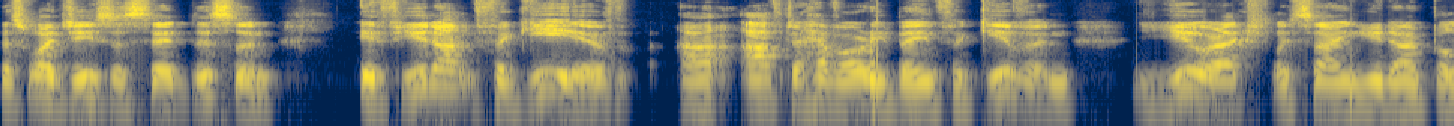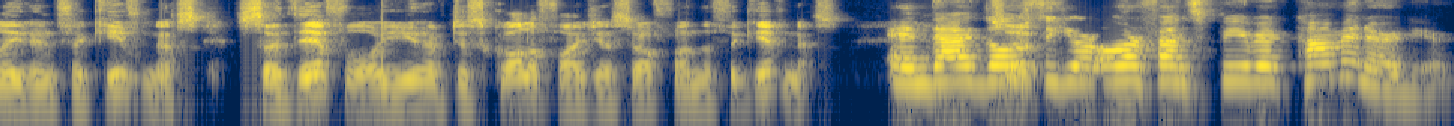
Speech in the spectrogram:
that's why Jesus said, listen, if you don't forgive uh, after have already been forgiven, you are actually saying you don't believe in forgiveness. So therefore, you have disqualified yourself from the forgiveness. And that goes so, to your orphan spirit comment earlier.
